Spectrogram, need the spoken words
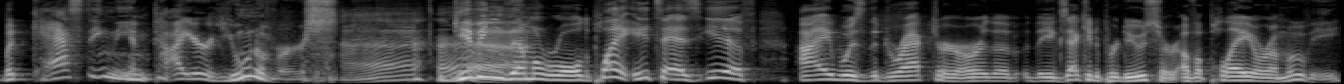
but casting the entire universe Uh-huh. giving them a role to play. It's as if I was the director or the, the executive producer of a play or a movie,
